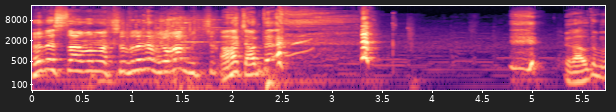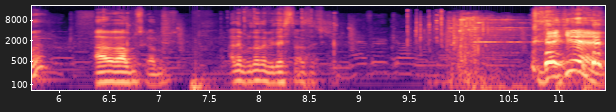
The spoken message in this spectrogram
Tövbe estağfurullah çıldıracağım. Yok abi çık. Aha çanta. Kaldı mı? Aa kalmış kalmış. Hadi buradan da bir destansı çık. Zeki.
